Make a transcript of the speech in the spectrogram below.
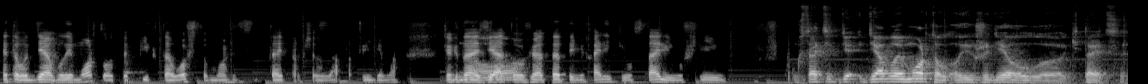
это вот Diablo Immortal, это пик того, что может дать нам сейчас Запад, видимо. Когда Но... азиаты уже от этой механики устали и ушли кстати, Diablo Immortal их же делал э, китайцы,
